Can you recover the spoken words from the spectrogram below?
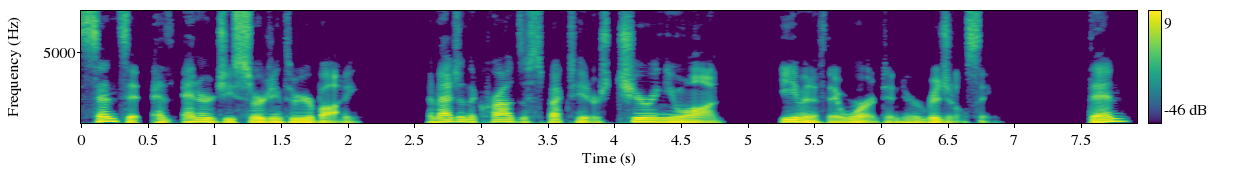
Sense it as energy surging through your body. Imagine the crowds of spectators cheering you on, even if they weren't in your original scene. Then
